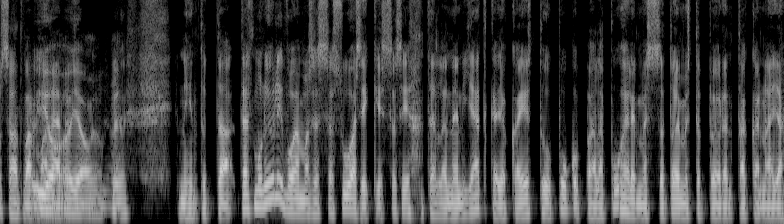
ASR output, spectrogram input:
sä oot varmaan Joo, joo. joo. Niin tota, tässä mun ylivoimaisessa suosikissa siellä on tällainen jätkä, joka istuu pukupäällä puhelimessa toimistopöydän takana ja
